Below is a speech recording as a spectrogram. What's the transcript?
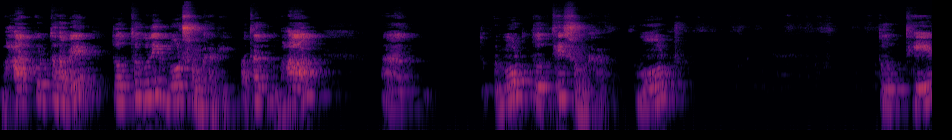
ভাগ করতে হবে তথ্যগুলির মোট সংখ্যা দিয়ে অর্থাৎ ভাগ মোট তথ্যের সংখ্যা, মোট তথ্যের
